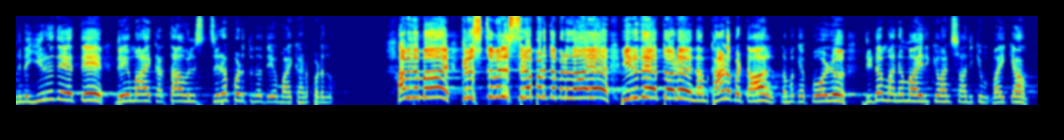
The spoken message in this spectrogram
നിന്റെ ഇരുദയത്തെ ദൈവമായ കർത്താവിൽ സ്ഥിരപ്പെടുത്തുന്ന ദൈവമായി കാണപ്പെടുന്നു. അമിതമായി ക്രിസ്തുവിൽ സ്ഥിരപ്പെടുത്തപ്പെട്ടതായ ഇരുദയത്തോട് നാം കാണപ്പെട്ടാൽ നമുക്ക് എപ്പോഴും ദൃഢമനമായിരിക്കുവാൻ സാധിക്കും. വായിക്കാം.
